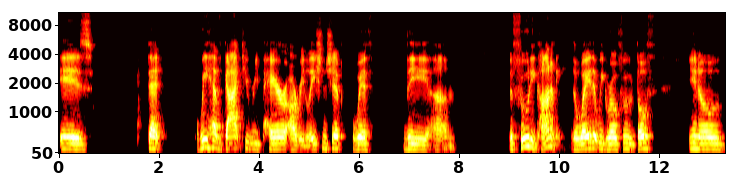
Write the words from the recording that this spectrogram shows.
is that we have got to repair our relationship with the um, the food economy, the way that we grow food, both you know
